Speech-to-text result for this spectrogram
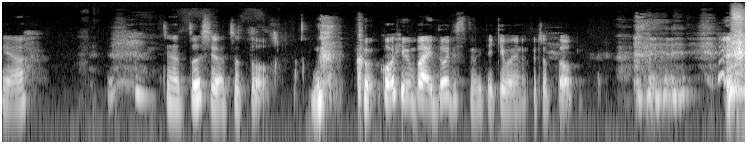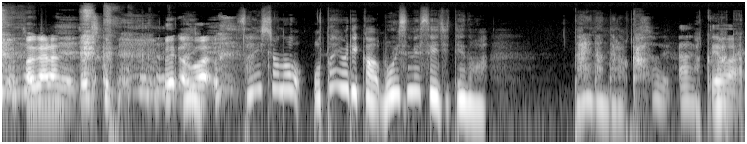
いや。じゃあどうしよう、ちょっと。ここういう場合どうやって進めていけばいいのかちょっと。わからない。なんかわ、最初のお便りかボイスメッセージっていうのは誰なんだろうか。そうあワクではワク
